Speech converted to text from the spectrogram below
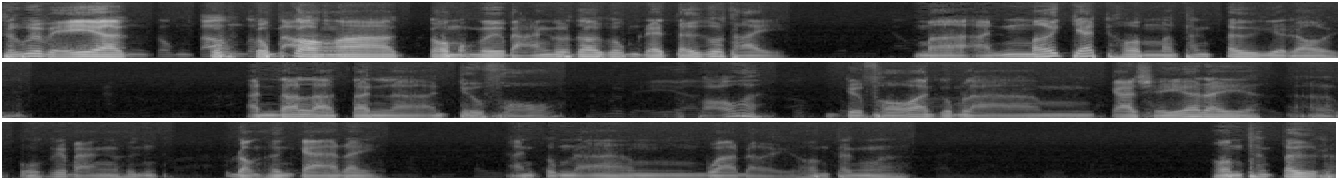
Thưa quý vị cùng tôn, cũng, cũng còn còn một người bạn của tôi cũng đệ tử của thầy mà ảnh mới chết hôm tháng tư vừa rồi. Anh đó là tên là anh triệu phổ. Phổ à triệu phổ anh cũng là ca sĩ ở đây ờ, của cái ban hưng đoàn hưng ca ở đây. Anh cũng đã qua đời hôm tháng hôm tháng tư đó.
